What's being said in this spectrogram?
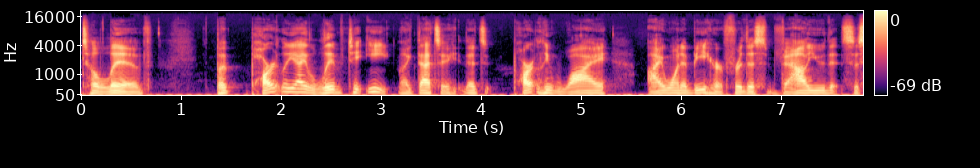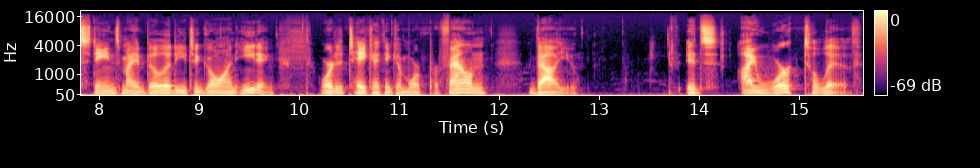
to live, but partly I live to eat. Like that's a that's partly why I want to be here for this value that sustains my ability to go on eating or to take I think a more profound value. It's I work to live.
